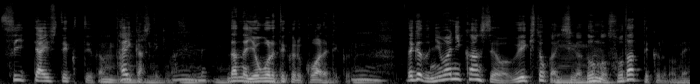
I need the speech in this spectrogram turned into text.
衰退していくっていうかうん。退化していきますよね。うん。だんだん汚れてくる壊れてくる。うん。だけど庭に関しては植木とか石がどんどん育ってくるので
